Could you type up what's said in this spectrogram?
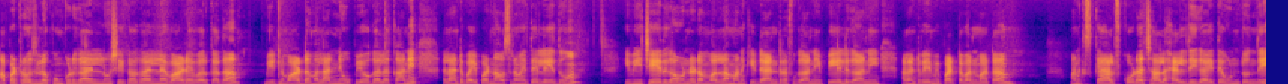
అప్పటి రోజుల్లో కుంకుడుగాయలను శీకాగాయలనే వాడేవారు కదా. వీటిని వాడడం వల్ల అన్ని ఉపయోగాలు కానీ ఎలాంటి భయపడిన అవసరం అయితే లేదు. ఇవి చేదుగా ఉండడం వల్ల మనకి డాండ్రఫ్ కానీ పేలు కానీ అలాంటివి ఏమీ పట్టవన్నమాట. మనకి స్కాల్ఫ్ కూడా చాలా హెల్తీగా అయితే ఉంటుంది.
